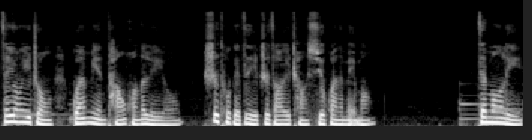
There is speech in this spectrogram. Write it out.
在用一种冠冕堂皇的理由，试图给自己制造一场虚幻的美梦。在梦里，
